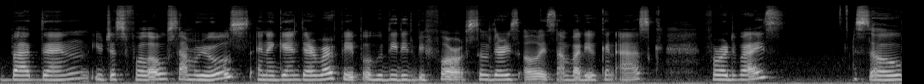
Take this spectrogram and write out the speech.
But then you just follow some rules. And again, there were people who did it before. So there is always somebody you can ask for advice. So,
